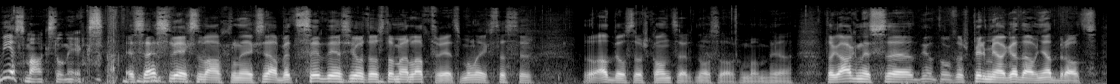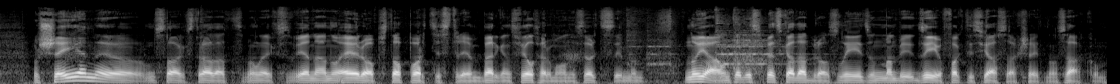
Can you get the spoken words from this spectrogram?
viesmākslinieks. Es esmu viesmākslinieks, jā, bet sirdies jūtos tomēr Latvijas. Man liekas, tas ir atbilstoši koncertu nosaukumam. Jā. Tā kā Agnes eh, 2001. gadā viņa atbrauca uz šejieni un sāka strādāt, man liekas, vienā no Eiropas top orķestriem, Bergens Filharmonijas orķestriem. Un, nu jā, un tad es pēc kāda atbraucu līdzi, un man bija dzīve faktiski jāsāk šeit no sākuma.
